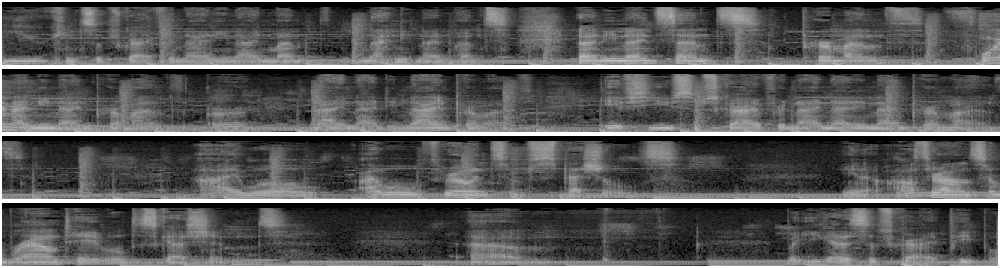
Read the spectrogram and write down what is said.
You can subscribe for 99 months, 99 months, 99 cents per month, 4.99 per month, or 9.99 per month. If you subscribe for 9.99 per month, I will I will throw in some specials. You know, I'll throw in some roundtable discussions um, but you gotta subscribe, people.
